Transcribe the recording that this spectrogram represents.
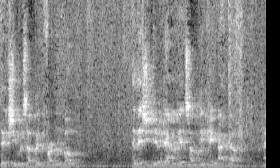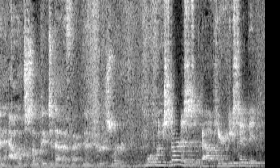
That she was up in the front of the boat, and then she dipped down, hit something, came back up, and ouch, something to that effect, and curse word. Well, when you started us out here, you said that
